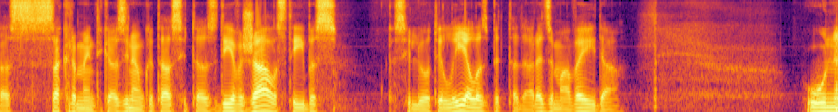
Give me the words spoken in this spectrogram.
tās sakramenti, kā zinām, ka tās ir tās Dieva žālastības, kas ir ļoti lielas, bet tādā redzamā veidā. Un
